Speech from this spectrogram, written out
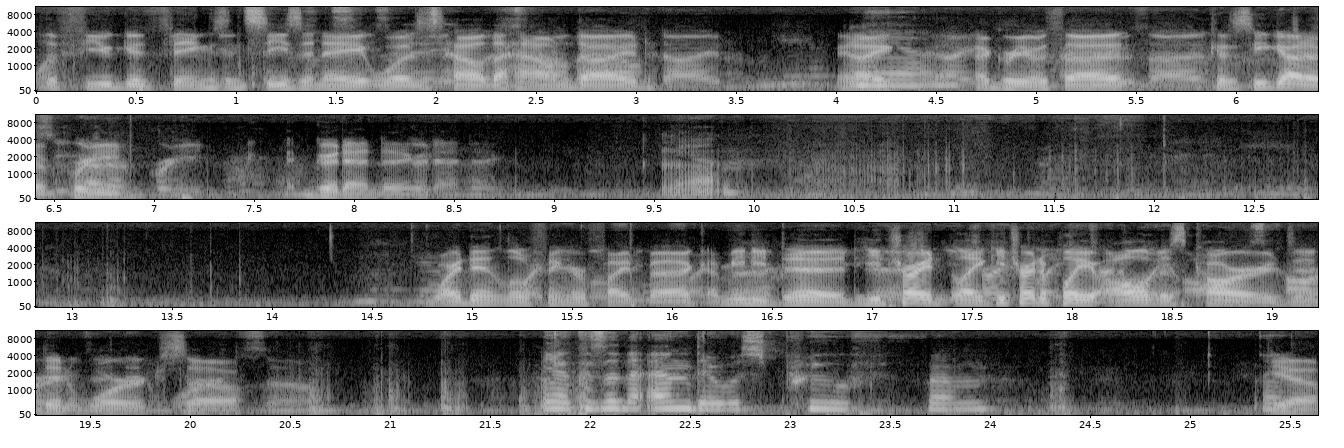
of the few good things in season eight was how the Hound died, and I Yeah. agree with that because he got a pretty good ending. Yeah. Why didn't Littlefinger fight back? I mean, he did. He tried like he tried to play all of his cards and it didn't work. So Yeah, because at the end there was proof from. like, yeah,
